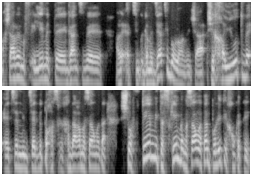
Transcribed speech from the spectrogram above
עכשיו הם מפעילים את אה, גנץ גם את זה הציבור לא מבין, שחיות בעצם נמצאת בתוך חדר המשא ומתן. שופטים מתעסקים במשא ומתן פוליטי חוקתי,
